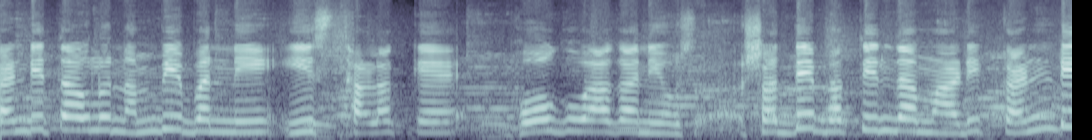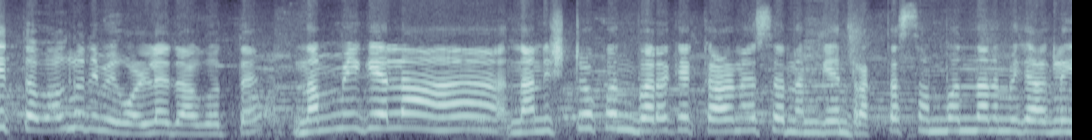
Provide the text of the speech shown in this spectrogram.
ಖಂಡಿತವಾಗ್ಲೂ ನಂಬಿ ಬನ್ನಿ ಈ ಸ್ಥಳಕ್ಕೆ ಹೋಗುವಾಗ ನೀವು ಶ್ರದ್ಧೆ ಭಕ್ತಿಯಿಂದ ಮಾಡಿ ಖಂಡಿತವಾಗ್ಲೂ ನಿಮಗೆ ಒಳ್ಳೇದಾಗುತ್ತೆ. ನಮಗೆಲ್ಲ, ನಾನು ಇಷ್ಟಕ್ಕೊಂದು ಬರೋಕ್ಕೆ ಕಾರಣ ಸರ್, ನಮಗೇನು ರಕ್ತ ಸಂಬಂಧ ನಮಗಾಗಲಿ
